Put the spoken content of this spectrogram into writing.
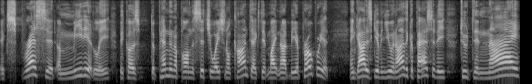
express it immediately because, dependent upon the situational context, it might not be appropriate. And God has given you and I the capacity to deny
